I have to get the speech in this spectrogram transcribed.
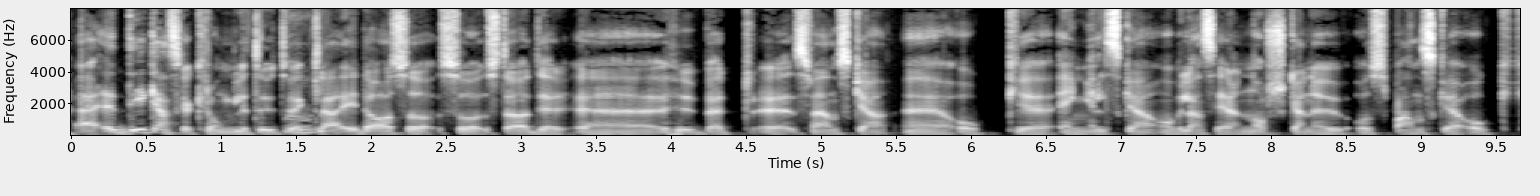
Eh, det är ganska krångligt att utveckla. Mm. Idag så, så stödjer eh, Hubert eh, svenska eh, och eh, engelska och vi lanserar norska nu och spanska och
